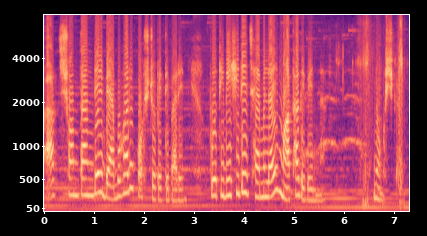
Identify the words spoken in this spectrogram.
আজ সন্তানদের ব্যবহারে কষ্ট পেতে পারেন। প্রতিবেশীদের ঝামেলায় মাথা দেবেন না। নমস্কার।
